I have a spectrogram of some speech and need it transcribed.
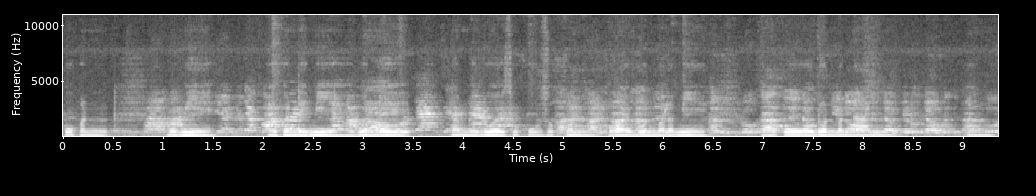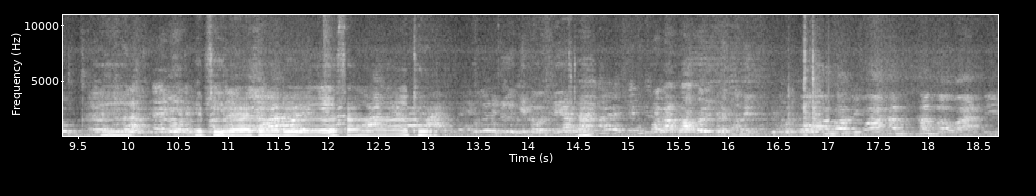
ผู้เพิ่นบ่มีให้เพิ่นได้มีให้เพิ่นได้ร่ำได้รวยสุขุสุขคนขอให้บุญบารมี ของกูโดลบันดาลอืมให้ FC หลายๆคนเด้อสาธุอะว่าที่ว่าท่านท่านเบาหวานนี่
